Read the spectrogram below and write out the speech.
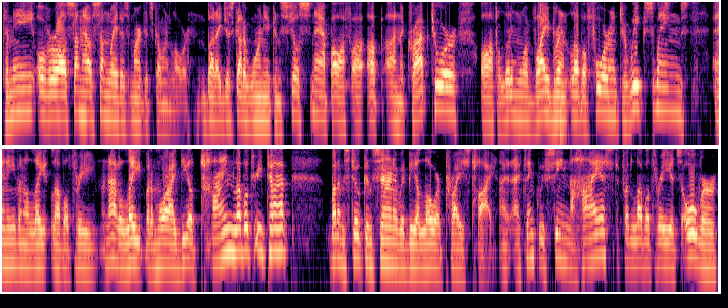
to me, overall, somehow, some way, this market's going lower. But I just got to warn you, can still snap off uh, up on the crop tour, off a little more vibrant level four interweek swings, and even a late level three, not a late, but a more ideal time level three top. But I'm still concerned it would be a lower priced high. I, I think we've seen the highest for the level three. It's over.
